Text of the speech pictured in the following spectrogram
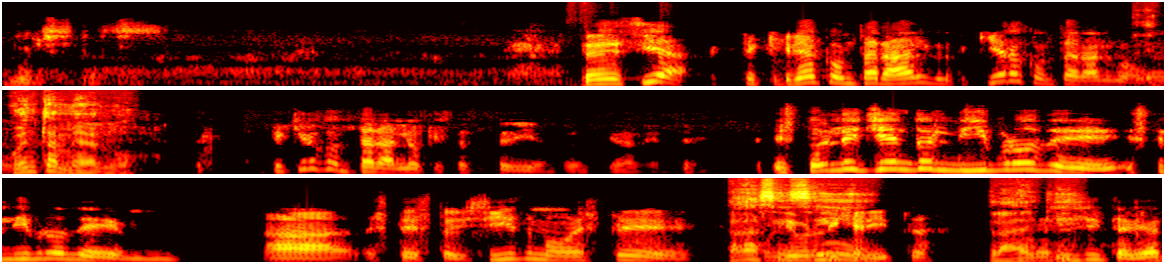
muy chistosos. Te decía, te quería contar algo, te quiero contar algo. Eh, cuéntame algo. te quiero contar algo que está sucediendo últimamente. Estoy leyendo el libro de, este libro de, ah, este estoicismo, este, Ah, un sí, libro sí. ligerito. No sé Tranqui. si te había,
